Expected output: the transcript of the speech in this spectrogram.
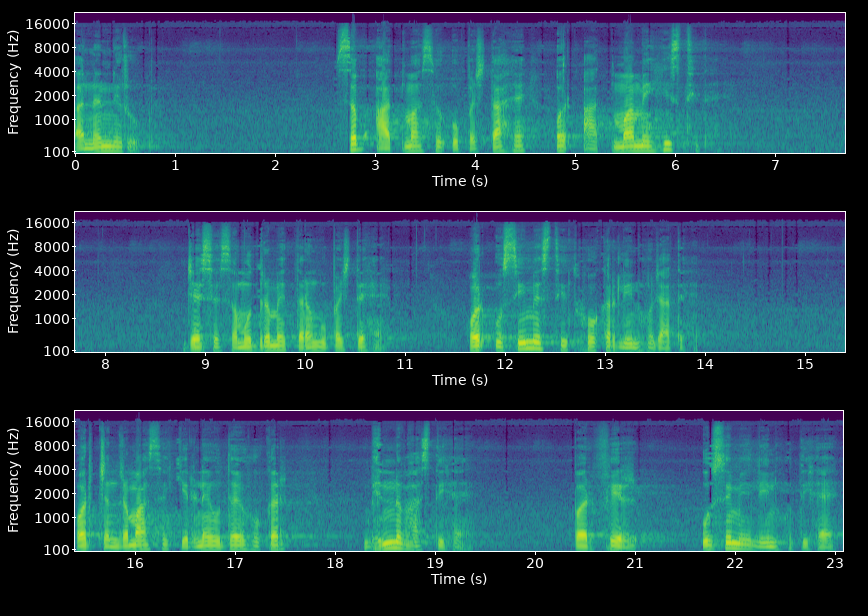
अनन्य रूप सब आत्मा से उपजता है और आत्मा में ही स्थित है। जैसे समुद्र में तरंग उपजते हैं और उसी में स्थित होकर लीन हो जाते हैं। और चंद्रमा से किरणें उदय होकर भिन्न भासती है, पर फिर उसी में लीन होती है,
